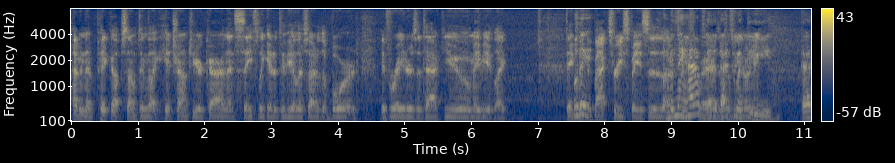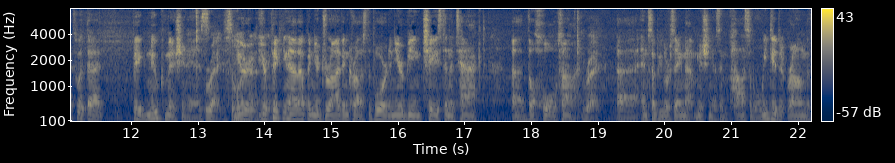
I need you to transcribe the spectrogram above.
having to pick up something to like hitch onto your car and then safely get it to the other side of the board. If raiders attack you, maybe it like takes Well, up they- the back three spaces. I mean, they have that. That's what you know the I mean? that's what that big nuke mission is. Right, You're kind of you're thing. picking that up and you're driving across the board and you're being chased and attacked uh, the whole time. right. Uh, and some people are saying that mission is impossible. We did it wrong. The,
